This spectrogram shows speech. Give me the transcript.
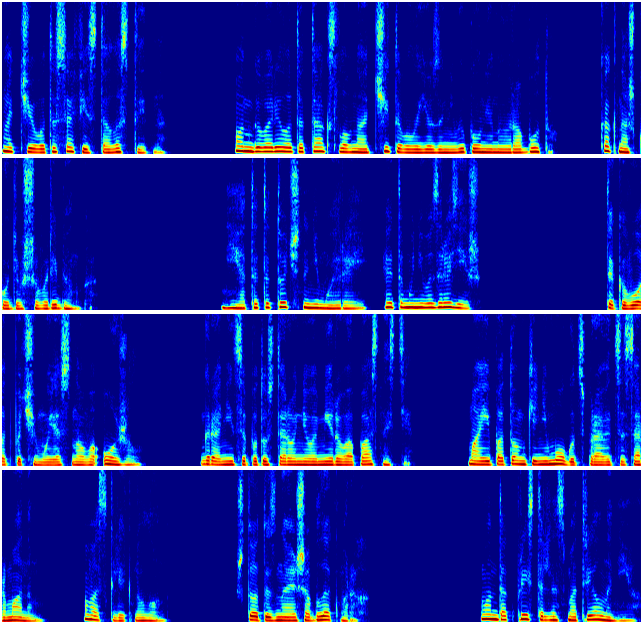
Отчего-то Софи стало стыдно. Он говорил это так, словно отчитывал ее за невыполненную работу, как нашкодившего ребенка. Нет, это точно не мой Рэй, этому не возразишь. Так вот, почему я снова ожил. Границы потустороннего мира в опасности. Мои потомки не могут справиться с Арманом, — воскликнул он. Что ты знаешь о Блэкморах? Он так пристально смотрел на нее,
